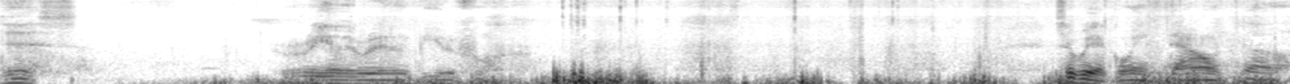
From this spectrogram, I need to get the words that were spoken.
this really really beautiful so we are going down now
